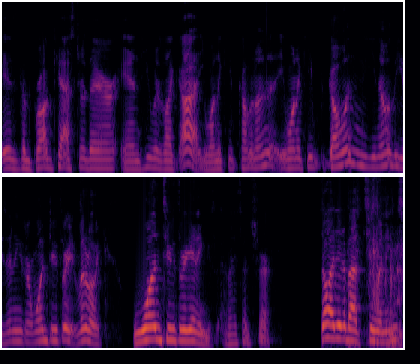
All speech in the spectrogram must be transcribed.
is the broadcaster there, and he was like, "Ah, you want to keep coming on it? You want to keep going? You know, these innings are one, two, three, literally one, two, three innings." And I said, "Sure." So I did about two innings.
